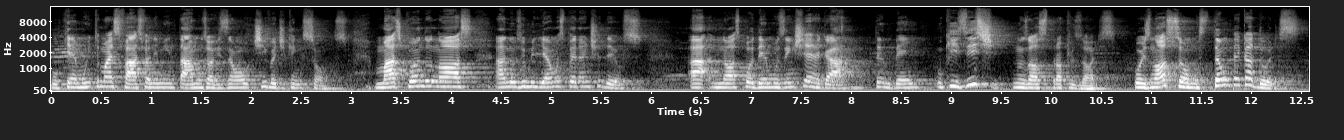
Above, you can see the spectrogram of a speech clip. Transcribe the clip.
porque é muito mais fácil alimentarmos a visão altiva de quem somos. Mas quando nós nos humilhamos perante Deus, ah, nós podemos enxergar também o que existe nos nossos próprios olhos, pois nós somos tão pecadores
